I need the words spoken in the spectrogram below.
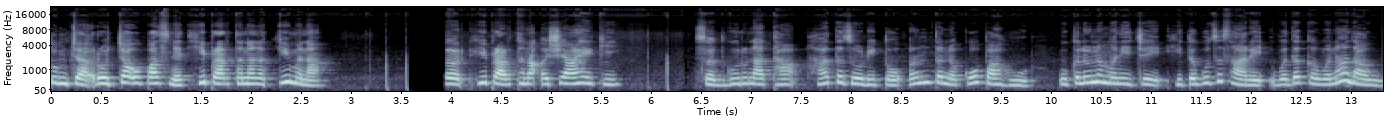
तुमच्या रोजच्या उपासनेत ही प्रार्थना नक्की म्हणा. तर ही प्रार्थना अशी आहे की सद्गुरुनाथा हात जोडितो अंत नको पाहू उकलून मनीचे हितगुज सारे वद कवना दाऊ.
